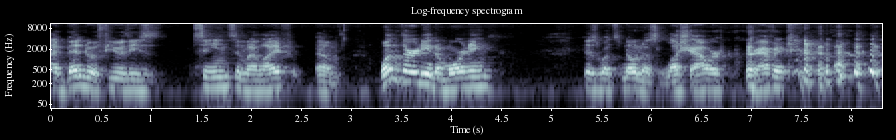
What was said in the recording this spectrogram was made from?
i've been to a few of these scenes in my life um 1.30 in the morning is what's known as lush hour traffic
